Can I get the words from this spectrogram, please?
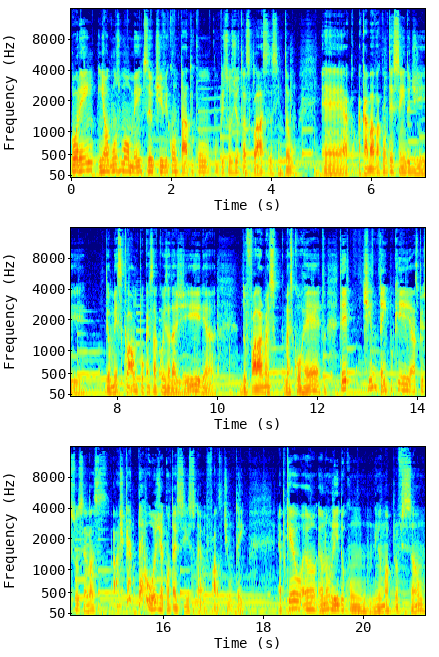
Porém, em alguns momentos eu tive contato com, com pessoas de outras classes, assim, então é, acabava acontecendo de, de eu mesclar um pouco essa coisa da gíria, do falar mais, mais correto. Teve, tinha um tempo que as pessoas, elas. Acho que até hoje acontece isso, né? Eu falo que tinha um tempo. É porque eu, eu, eu não lido com nenhuma profissão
